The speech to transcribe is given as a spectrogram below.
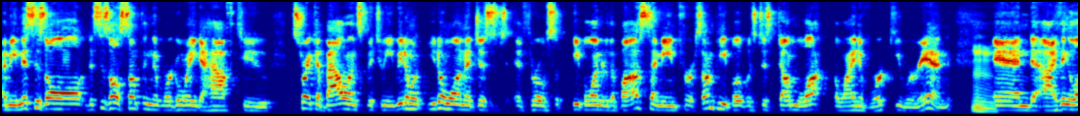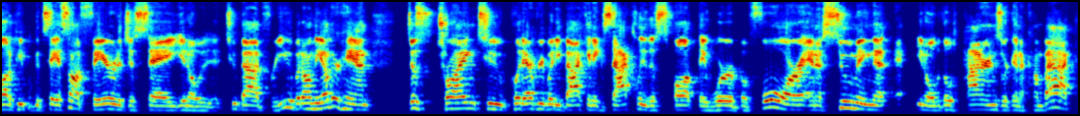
i mean this is all this is all something that we're going to have to strike a balance between. We don't you don't want to just throw people under the bus. I mean for some people it was just dumb luck the line of work you were in. Mm. and i think a lot of people could say it's not fair to just say you know too bad for you. But on the other hand just trying to put everybody back in exactly the spot they were before and assuming that you know those patterns are going to come back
